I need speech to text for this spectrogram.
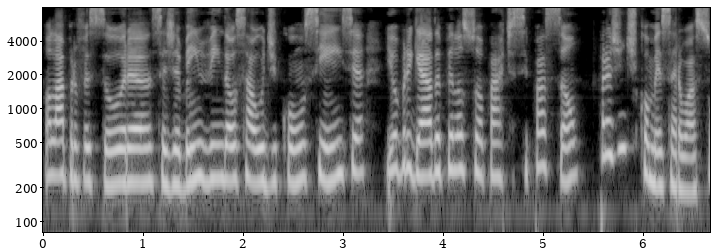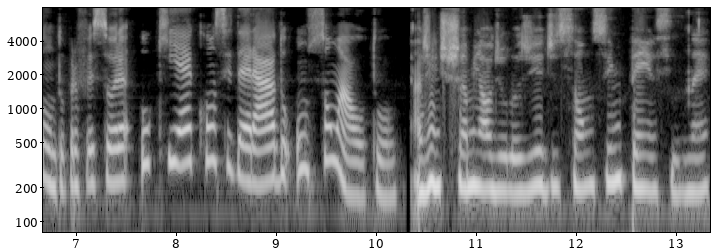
Olá, professora, seja bem-vinda ao Saúde Consciência e obrigada pela sua participação. Para a gente começar o assunto, professora, o que é considerado um som alto? A gente chama em audiologia de sons intensos, né?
